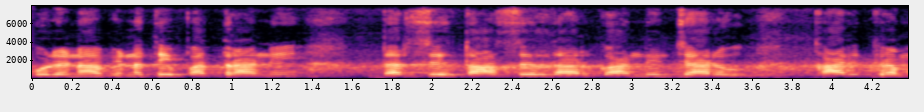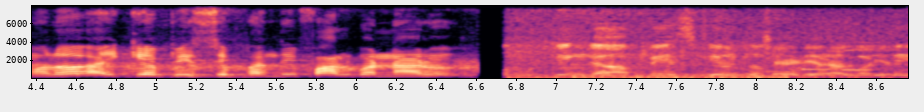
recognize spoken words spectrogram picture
కూడిన వినతి పత్రాన్ని దర్శి తహసీల్దార్కు అందించారు. కార్యక్రమంలో ఐకేపీ సిబ్బంది పాల్గొన్నారు. ముఖ్యంగా పే స్కేల్తో కూడినటువంటి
